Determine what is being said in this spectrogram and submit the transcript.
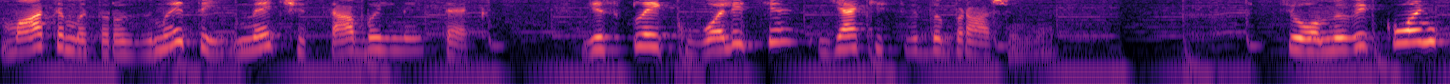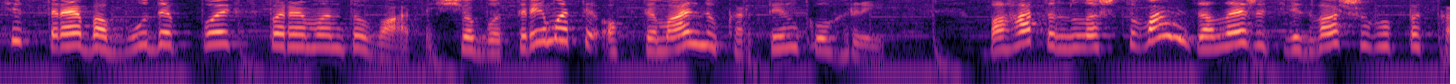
матимете розмитий нечитабельний текст. Display Quality – якість відображення. В цьому віконці треба буде поекспериментувати, щоб отримати оптимальну картинку гри. Багато налаштувань залежить від вашого ПК,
